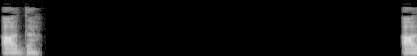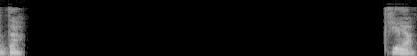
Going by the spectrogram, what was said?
Ada. Ada. Fiyat.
